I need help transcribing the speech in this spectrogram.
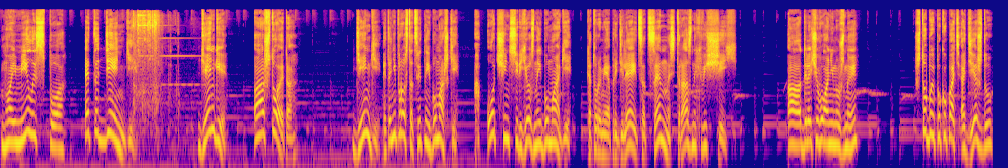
«Мой милый Спо», это деньги. Деньги? А что это? Деньги – это не просто цветные бумажки, а очень серьезные бумаги, которыми определяется ценность разных вещей. А для чего они нужны? Чтобы покупать одежду,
